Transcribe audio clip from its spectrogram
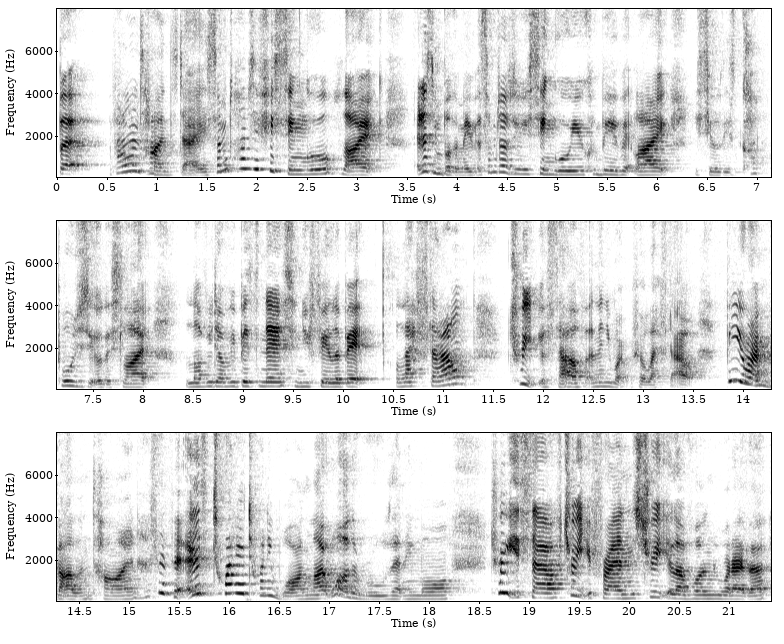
But Valentine's Day, sometimes if you're single, like, it doesn't bother me, but sometimes if you're single, you can be a bit like, you see all these couples, you see all this like lovey-dovey business and you feel a bit left out treat yourself and then you won't feel left out. Be your own Valentine. It's 2021, like what are the rules anymore? Treat yourself, treat your friends, treat your loved ones, whatever.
